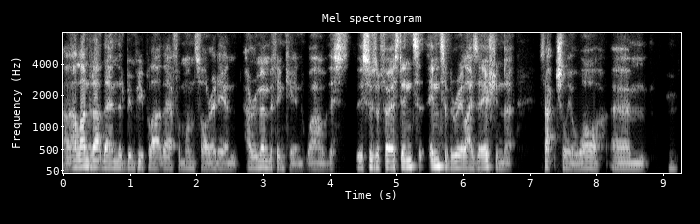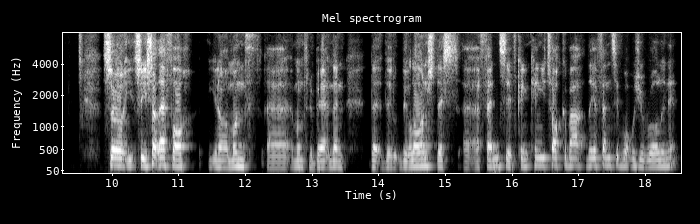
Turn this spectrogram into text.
I landed out there, and there'd been people out there for months already, and I remember thinking, "Wow, this this is a first into into the realization that it's actually a war." Um, hmm. so so you sat there for you know a month uh, a month and a bit, and then they, they, they launched this uh, offensive. Can can you talk about the offensive? What was your role in it?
